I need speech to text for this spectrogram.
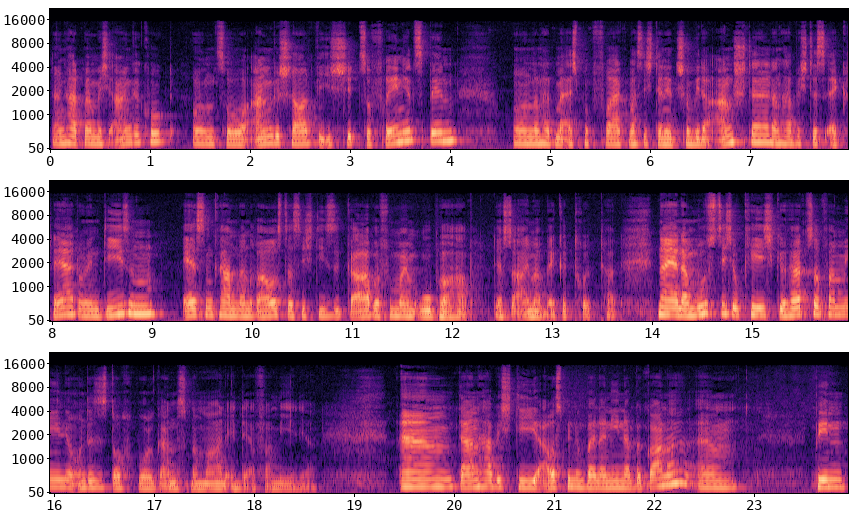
Dann hat man mich angeguckt und so angeschaut, wie ich schizophren jetzt bin. Und dann hat man erstmal gefragt, was ich denn jetzt schon wieder anstelle. Dann habe ich das erklärt und in diesem Essen kam dann raus, dass ich diese Gabe von meinem Opa habe, der es einmal weggedrückt hat. Naja, dann wusste ich, okay, ich gehöre zur Familie und das ist doch wohl ganz normal in der Familie. Ähm, dann habe ich die Ausbildung bei der Nina begonnen. Ähm, bin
